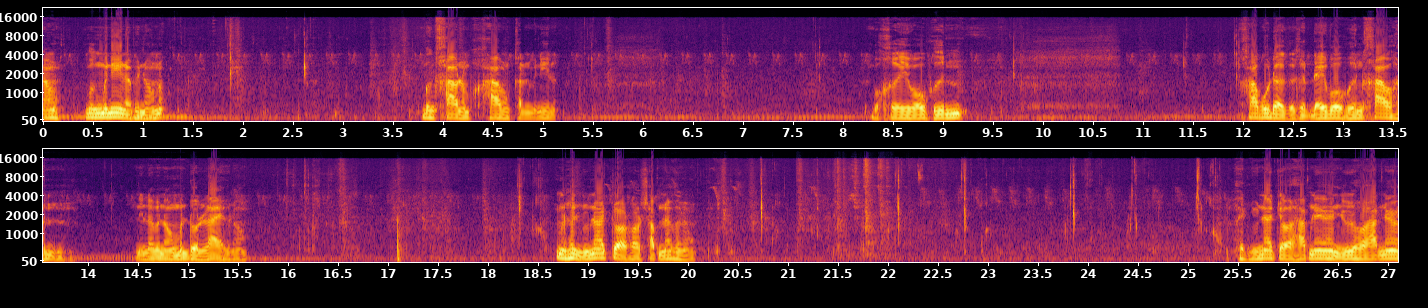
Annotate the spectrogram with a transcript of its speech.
เอาเบิ่งมานี่แหละพี่น้องเนาะเบิ่งข้าวน้ำข้าวกันมานี่แหละ บ่เคยเว้าพื้น ข้าวผู้เดิกก็คือได้เว้าพื้นข้าวนี่แหละพี่น้องมันโดนไล่พี่น้อง มันเห็นอยู่หน้าจอโทรศัพท์นะพี่น้องเห็นอยู่หน้าจอครับเนี่ยเห็นอยู่โทรทัศน์เนี่ย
